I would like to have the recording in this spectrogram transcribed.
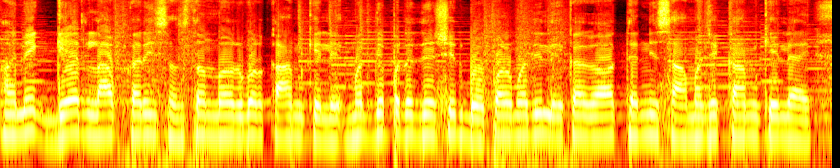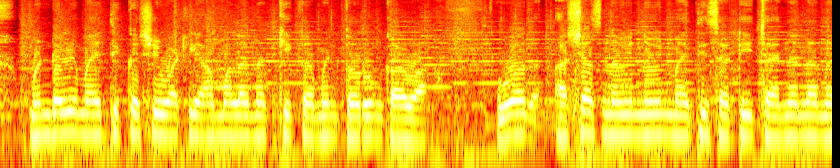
अनेक गैर लाभकारी संस्थांबरोबर काम केले. मध्य प्रदेशातील भोपाळमधील एका गावात त्यांनी सामाजिक काम केले आहे. मंडळी माहिती कशी वाटली? आम्हाला नक्की कमेंट करून कळवा. वर अशाच नवीन नवीन माहितीसाठी चॅनलला नक्की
